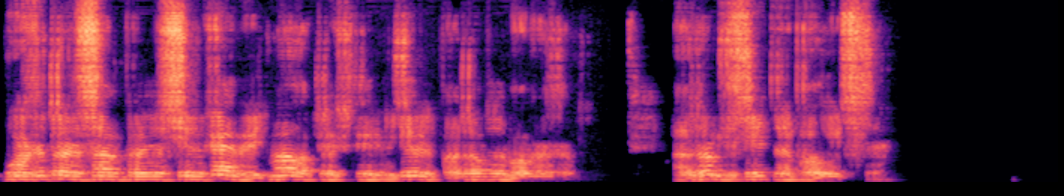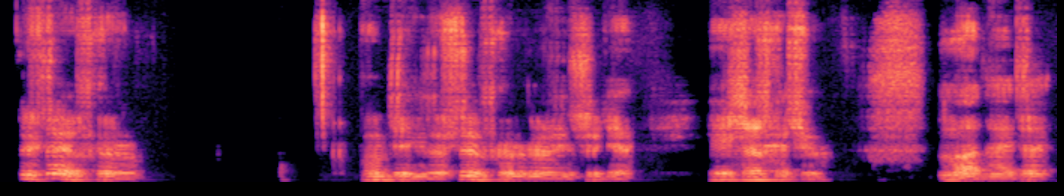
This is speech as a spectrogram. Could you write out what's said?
Можно то же самое провести с щенками, ведь мало кто экспериментирует подобным образом. А вдруг действительно получится. Ну что я скажу? Помните анекдот, что я скажу, гражданин судья? Я сейчас хочу. Ну ладно, это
